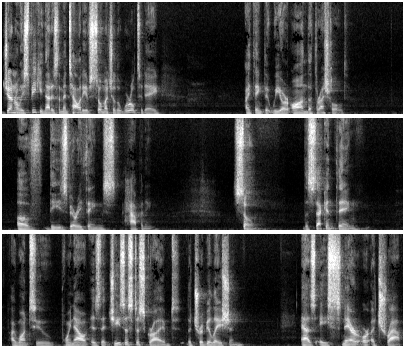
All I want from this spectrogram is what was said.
generally speaking, that is the mentality of so much of the world today, I think that we are on the threshold of these very things happening. So, the second thing I want to point out is that Jesus described the tribulation as a snare or a trap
